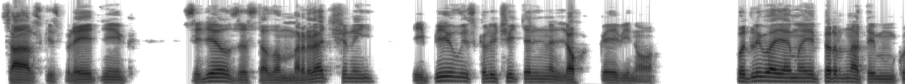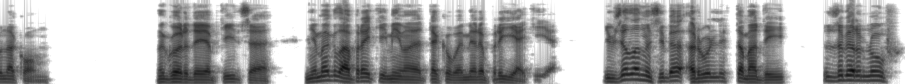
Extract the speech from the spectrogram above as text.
Царский сплетник сидел за столом мрачный и пил исключительно легкое вино, подливаемое пернатым кунаком. Гордая птица не могла пройти мимо такого мероприятия и взяла на себя роль тамады, завернув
